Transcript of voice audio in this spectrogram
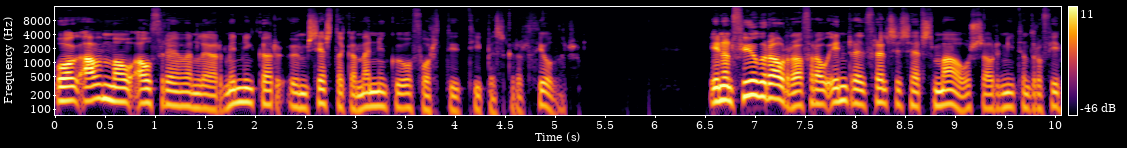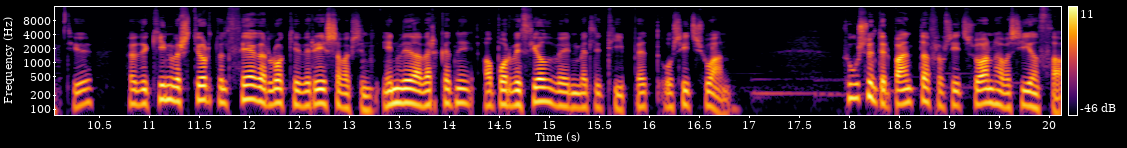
og afmá áþreifanlegar minningar um sérstaka menningu og fortið típeskrar þjóðar. Innan fjögur ára frá innreið frelsishers Más árið 1950 höfðu kínverð stjórnveld þegar lokið við risavaksinn innviðaverkefni á borfið þjóðvegin melli Tíbet og Sichuan. Þúsundir bænda frá Sichuan hafa síðan þá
